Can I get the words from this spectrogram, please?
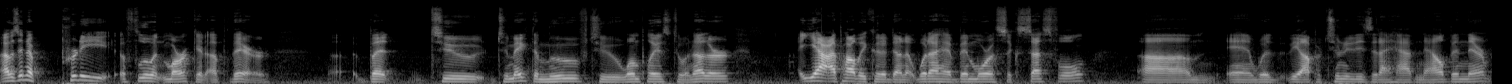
I was in a pretty affluent market up there, uh, but to to make the move to one place to another, yeah, I probably could have done it. Would I have been more successful? Um, and would the opportunities that I have now been there?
